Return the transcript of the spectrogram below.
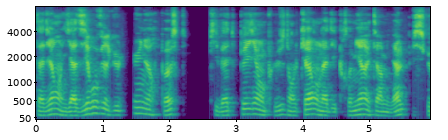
c'est-à-dire il y a 0,1 heure poste qui va être payé en plus dans le cas où on a des premières et terminales, puisque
